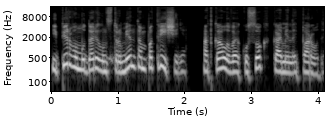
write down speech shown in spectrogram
и первым ударил инструментом по трещине, откалывая кусок каменной породы.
